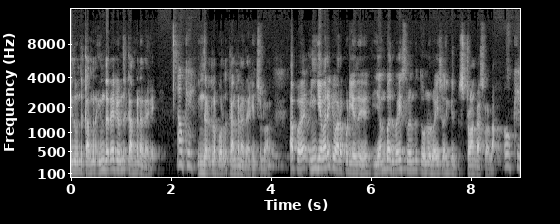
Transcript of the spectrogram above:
இது வந்து கங்கண இந்த ரேகை வந்து கங்கண ரேகை. இந்த இடத்துல போகிறது கங்கண ரேகைன்னு சொல்லுவாங்க. அப்போ இங்கே வரைக்கும் வரக்கூடியது எண்பது வயசுலேருந்து தொண்ணூறு வயசு வரைக்கும் ஸ்ட்ராங்காக சொல்லலாம். ஓகே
